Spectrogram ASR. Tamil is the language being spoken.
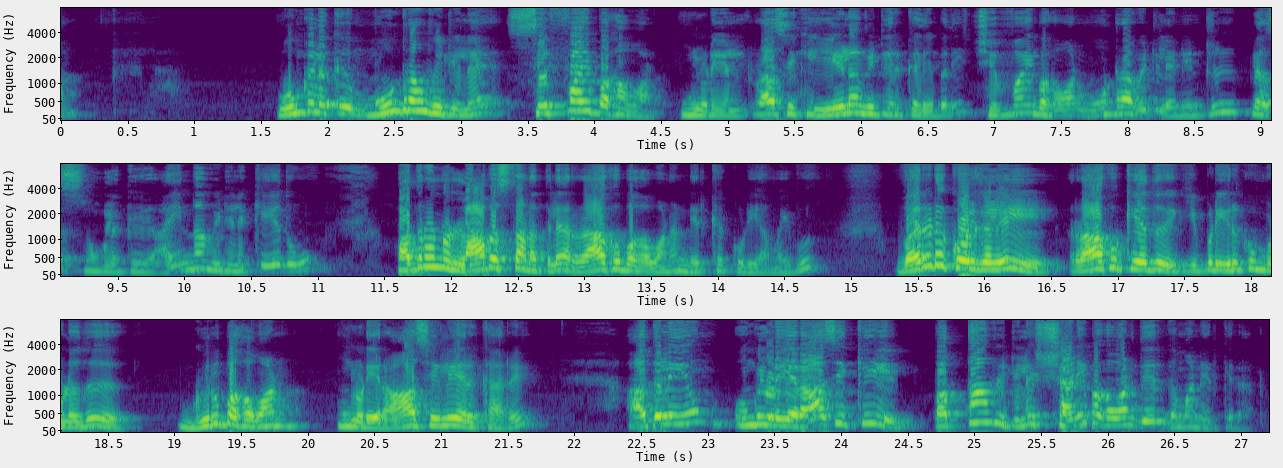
உங்களுக்கு மூன்றாம் வீட்டில செவ்வாய் பகவான் உங்களுடைய ராசிக்கு ஏழாம் வீட்டிற்கு அதிபதி செவ்வாய் பகவான் மூன்றாம் வீட்டில நின்று பிளஸ் உங்களுக்கு ஐந்தாம் வீட்டில கேதுவும் பதினொன்று லாபஸ்தானத்துல ராகு பகவானும் நிற்கக்கூடிய அமைவு. வருட கோள்களில் ராகு கேது இப்படி இருக்கும் பொழுது குரு பகவான் உங்களுடைய ராசியிலே இருக்காரு. அதுலேயும் உங்களுடைய ராசிக்கு பத்தாம் வீட்டில சனி பகவான் தீர்க்கமா இருக்கிறார்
